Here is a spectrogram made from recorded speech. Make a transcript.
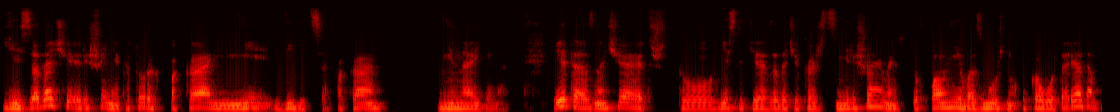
Есть задачи, решение которых пока не видится, пока не найдено. И это означает, что если тебе задача кажется нерешаемой, то вполне возможно у кого-то рядом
